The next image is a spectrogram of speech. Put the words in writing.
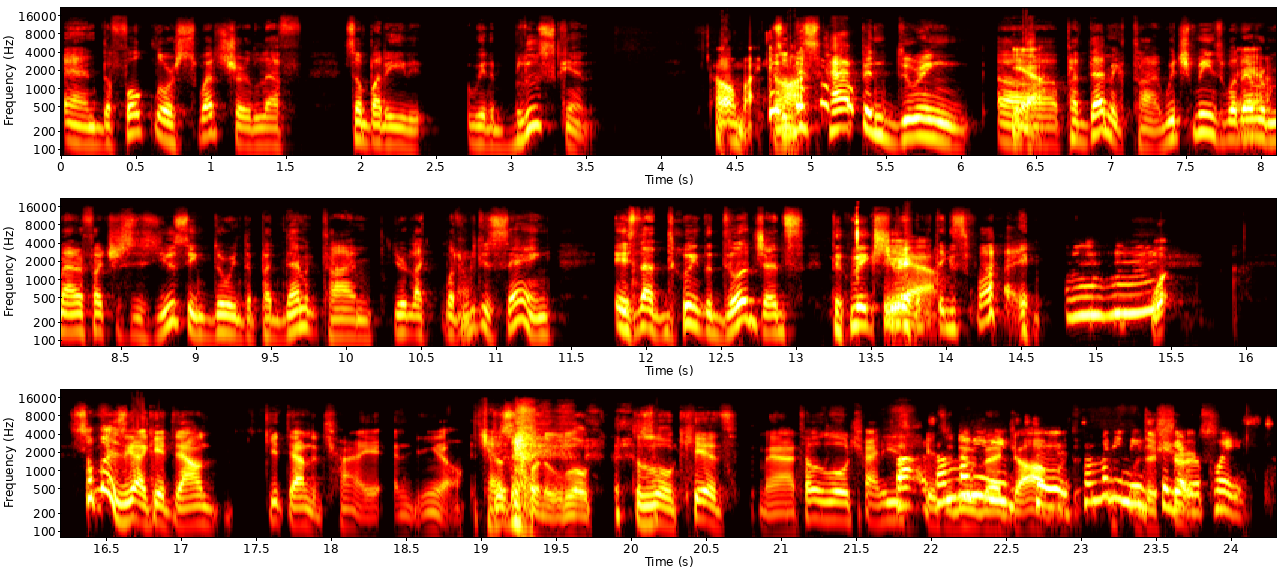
and the Folklore sweatshirt left somebody with a blue skin. Oh my god! So this happened during uh, Yeah. pandemic time, which means whatever Yeah. manufacturers is using during the pandemic time, you're like what Ruth is saying, is not doing the diligence to make sure Yeah. everything's fine. hmm What- Somebody's got to get down, get down to China, and you know, China. discipline those little, those little kids, man. Tell the little Chinese But kids to do somebody a better needs job. to with- somebody with needs their to get replaced.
